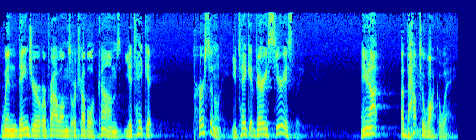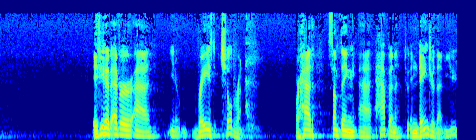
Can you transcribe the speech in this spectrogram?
when danger or problems or trouble comes, you take it personally. You take it very seriously. And you're not about to walk away. If you have ever, uh, you know, raised children or had something uh, happen to endanger them, you,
